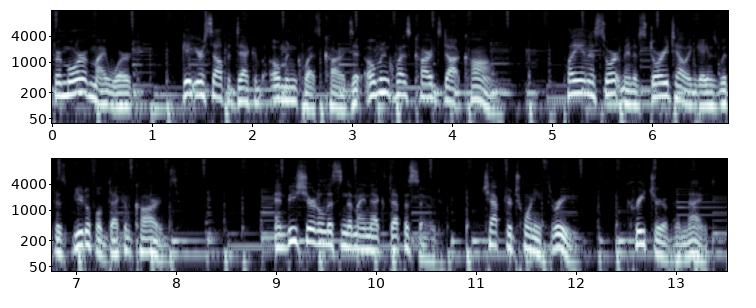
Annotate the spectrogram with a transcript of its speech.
For more of my work, get yourself a deck of Omen Quest cards at omenquestcards.com. Play an assortment of storytelling games with this beautiful deck of cards. And be sure to listen to my next episode, Chapter 23 Creature of the Night.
